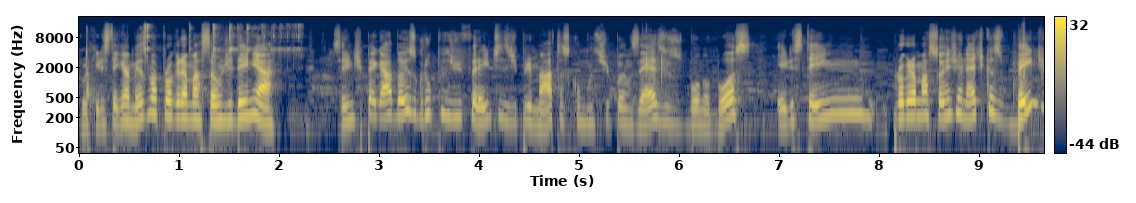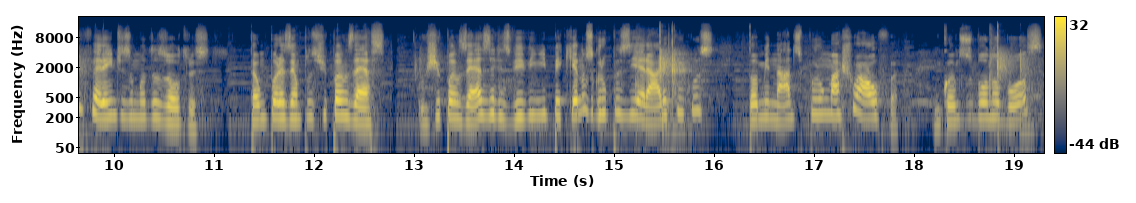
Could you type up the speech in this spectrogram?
Porque eles têm a mesma programação de DNA. Se a gente pegar dois grupos diferentes de primatas, como os chimpanzés e os bonobos, eles têm programações genéticas bem diferentes uns dos outros. Então, por exemplo, os chimpanzés. Os chimpanzés, eles vivem em pequenos grupos hierárquicos dominados por um macho alfa. Enquanto os bonobos,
